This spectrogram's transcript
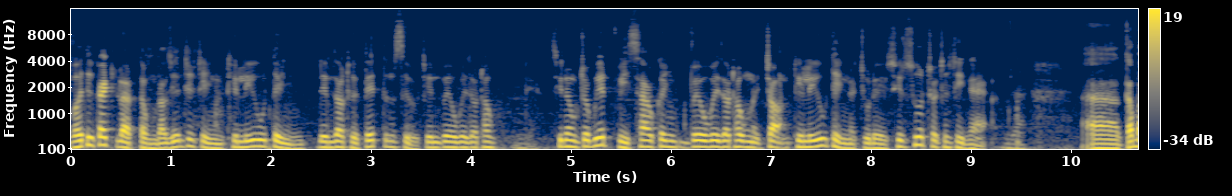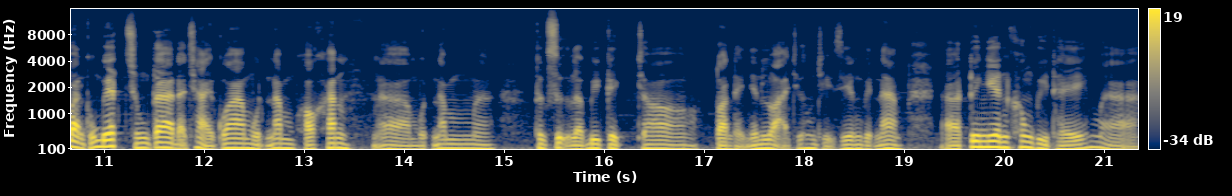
Với tư cách là tổng đạo diễn chương trình Thiên lý ưu tình đêm giao thừa Tết Tân Sửu trên VOV Giao thông, ừ. xin ông cho biết vì sao kênh VOV Giao thông lại chọn Thiên lý ưu tình là chủ đề xuyên suốt cho chương trình này ạ? Dạ. À, các bạn cũng biết chúng ta đã trải qua một năm khó khăn, à, một năm à, thực sự là bi kịch cho toàn thể nhân loại chứ không chỉ riêng Việt Nam. À, tuy nhiên không vì thế mà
